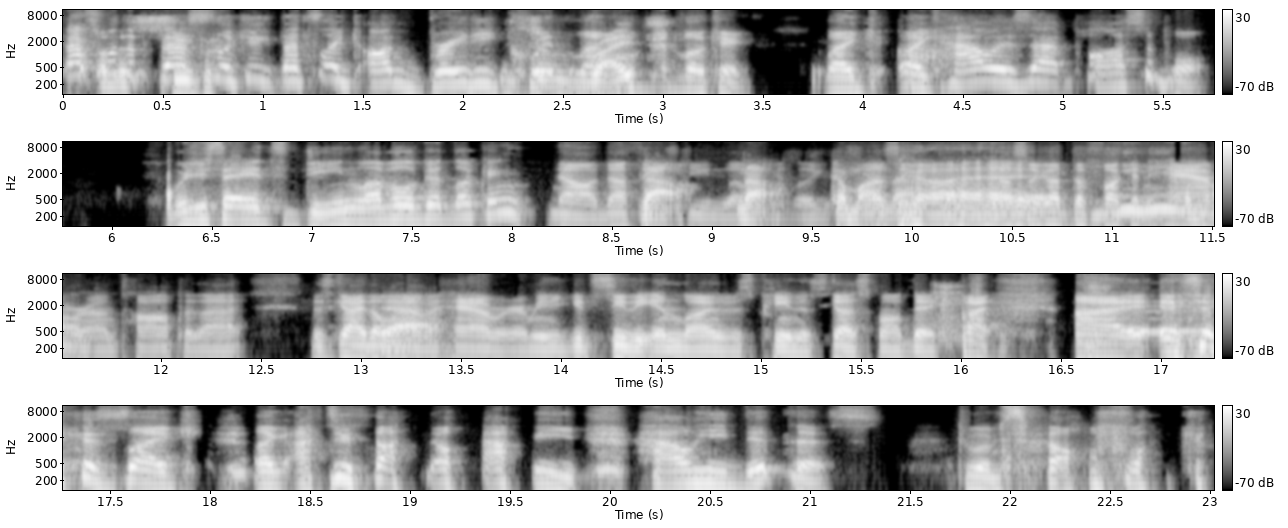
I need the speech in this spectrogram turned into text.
That's Well, one of the the best super- looking. That's like on Brady Quinn level Right? good looking. Like, like how is that possible? Would you say it's Dean level good looking? No, nothing. No, no, come on Also now. got, he also got the fucking hammer on top of that. This guy don't Yeah. have a hammer. I mean, you can see the inline of his penis. He's got a small dick, but uh, it is like, like I do not know how he how he did this to himself. like,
